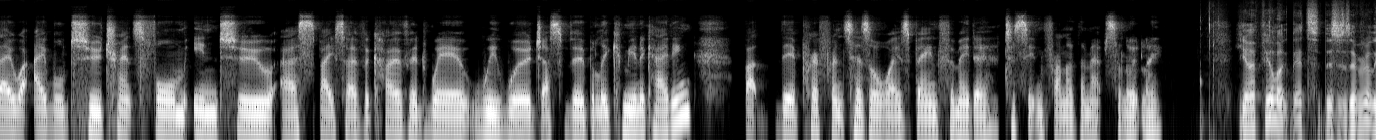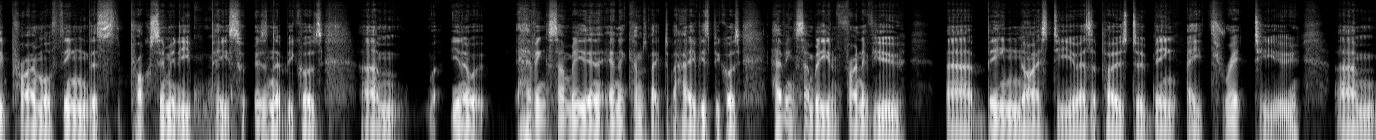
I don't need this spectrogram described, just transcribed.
they were able to transform into a space over COVID where we were just verbally communicating, but their preference has always been for me to, to sit in front of them, absolutely. Yeah, I feel like that's this is a really primal thing, this proximity piece, isn't it? Because, um, you know, having somebody, and it comes back to behaviors, because having somebody in front of you uh, being nice to you as opposed to being a threat to you um,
